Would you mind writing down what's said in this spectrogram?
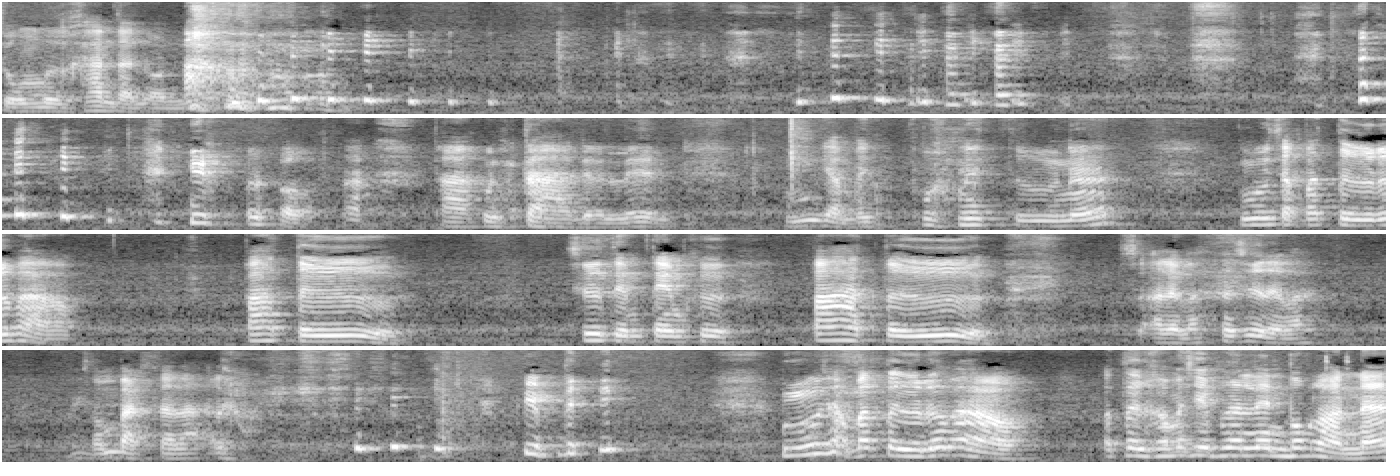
จูงมือข้ามถนนบอกว่าพาคุณตาเดินเล่นมึงอย่าไปพูดไม่ตือนะมึงรู้จักป้าตือหรือเปล่า ป้าตือ ชื่อเต็มเต็มๆคือ ป้าตือ อะไรวะเขาชื่ออะไรวะ สมบัติสระอะไรวะพิมพ์ดิ มึงรู้จักป้าตือหรือเปล่าป้าตือเขาไม่ใช่เพื่อนเล่นพวกหล่อนนะ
